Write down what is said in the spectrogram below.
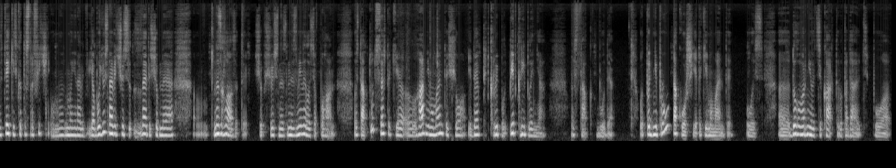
нести якісь катастрофічні. Мені навіть я боюсь навіть щось, знаєте, щоб не, не зглазити, щоб щось не, не змінилося погано. Ось так. Тут все ж таки е, гарні моменти, що йде підкріплення. Ось так буде. От по Дніпру також є такі моменти. Ось е, договорні оці карти випадають по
